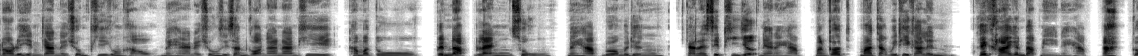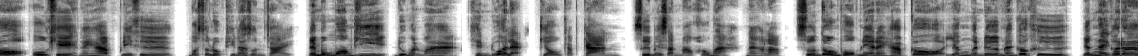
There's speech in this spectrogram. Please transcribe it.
เราได้เห็นกันในช่วงพีคของเขานะฮะในช่วงซีซั่นก่อนหน้านั้นที่ทำประตูเป็นดับแรงสูงนะครับ รวมไปถึงการได้ assist ที่เยอะเนี่ยนะครับ มันก็มาจากวิธีการเล่นคล้ายๆกันแบบนี้นะครับ อะ ก็โอเคนะครับ นี่คือบทสรุปที่น่าสนใจ ในมุมมองที่ดูเหมือนว่าเห็นด้วยแหละ เกี่ยวกับการซื้อเมสันเมาเข้ามานะครับ ส่วนตัวของผมเนี่ยนะครับ ก็ยังเหมือนเดิมนะก็คือยังไงก็ได้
